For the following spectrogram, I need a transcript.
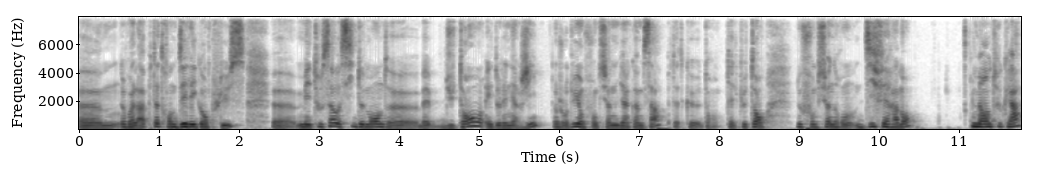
euh, voilà, peut-être en déléguant plus. Euh, mais tout ça aussi demande euh, ben, du temps et de l'énergie. Aujourd'hui, on fonctionne bien comme ça. Peut-être que dans quelques temps, nous fonctionnerons différemment. Mais en tout cas,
